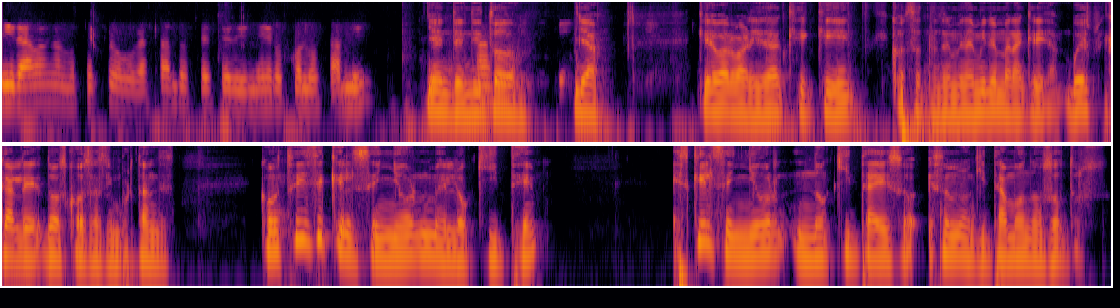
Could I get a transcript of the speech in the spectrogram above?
miraban a los hechos gastándose ese dinero con los amigos. Ya entendí todo. Ya. Qué barbaridad, qué, qué, cosa tan tremenda. Mire, hermana querida, voy a explicarle dos cosas importantes. Como usted dice que el Señor me lo quite, es que el Señor no quita eso, eso no lo quitamos nosotros.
